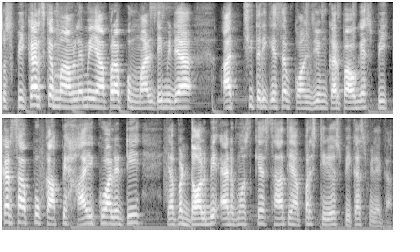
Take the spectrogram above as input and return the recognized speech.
तो स्पीकर्स के मामले में यहाँ पर आपको मल्टीमीडिया अच्छी तरीके से आप कंज्यूम कर पाओगे। स्पीकर्स आपको काफ़ी हाई क्वालिटी यहाँ पर डॉल्बी एडमोस के साथ यहाँ पर स्टीरियो स्पीकर्स मिलेगा।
